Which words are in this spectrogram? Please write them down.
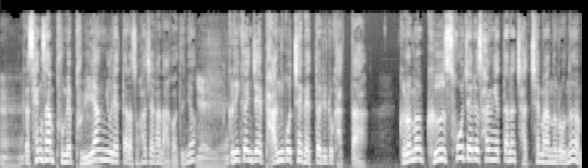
예. 그러니까 생산품의 불량률에 따라서 화재가 나거든요. 예, 예. 그러니까 이제 반고체 배터리로 갔다. 그러면 그 소재를 사용했다는 자체만으로는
